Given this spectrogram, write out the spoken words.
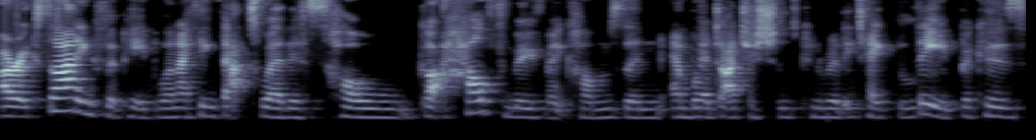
are exciting for people, and I think that's where this whole gut health movement comes, and and where dietitians can really take the lead because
